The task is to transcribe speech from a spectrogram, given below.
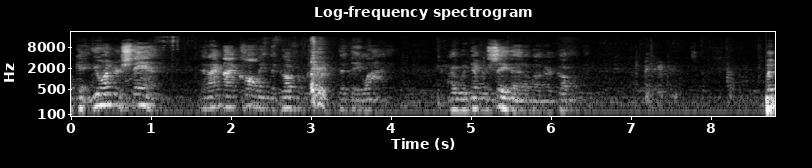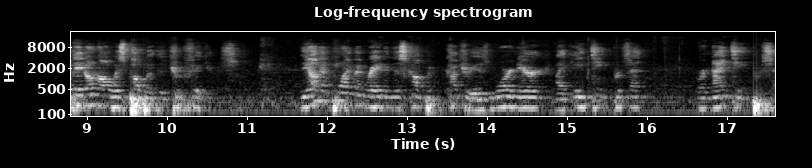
Okay, you understand that I'm not calling the government that they lie. I would never say that about our government. Don't always publish the true figures. The unemployment rate in this country is more near like 18% or 19%,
